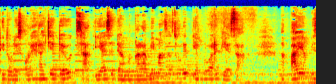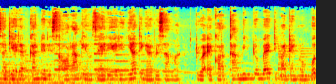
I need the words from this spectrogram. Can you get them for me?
ditulis oleh Raja Daud saat ia sedang mengalami masa sulit yang luar biasa. Apa yang bisa dihadapkan dari seorang yang sehari-harinya tinggal bersama dua ekor kambing domba di padang rumput?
